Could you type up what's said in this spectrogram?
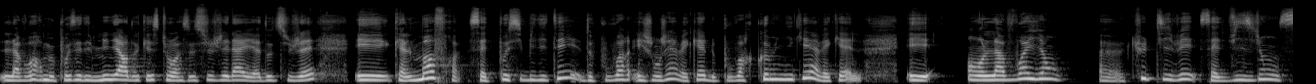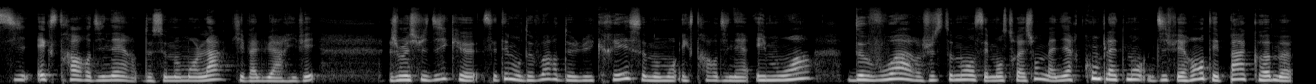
la voir me poser des milliards de questions à ce sujet-là et à d'autres sujets. Et qu'elle m'offre cette possibilité de pouvoir échanger avec elle, de pouvoir communiquer avec elle. Et en la voyant euh, cultiver cette vision si extraordinaire de ce moment-là qui va lui arriver, je me suis dit que c'était mon devoir de lui créer ce moment extraordinaire. Et moi de voir justement ces menstruations de manière complètement différente et pas comme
